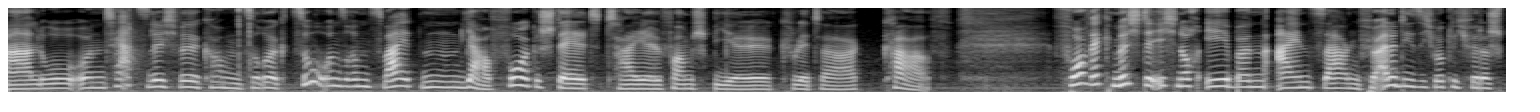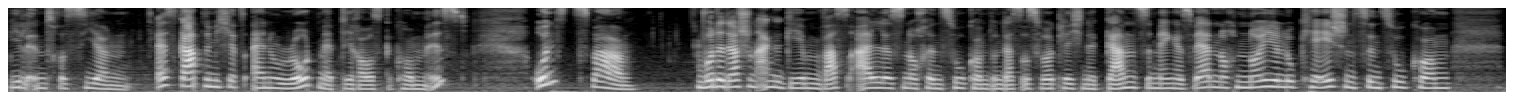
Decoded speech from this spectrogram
Hallo und herzlich willkommen zurück zu unserem zweiten, ja, vorgestellt Teil vom Spiel Critter Carve. Vorweg möchte ich noch eben eins sagen, für alle, die sich wirklich für das Spiel interessieren. Es gab nämlich jetzt eine Roadmap, die rausgekommen ist. Und zwar wurde da schon angegeben, was alles noch hinzukommt. Und das ist wirklich eine ganze Menge. Es werden noch neue Locations hinzukommen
